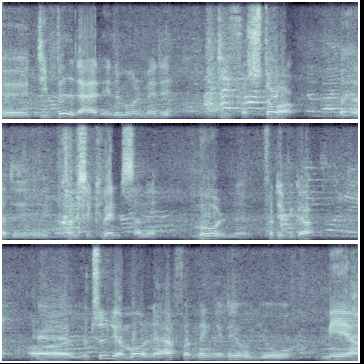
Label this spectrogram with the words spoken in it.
Øh, de ved, der er et endemål med det. De forstår hvad hedder det, konsekvenserne, målene for det, vi gør. Og jo tydeligere målene er for den enkelte elev, jo mere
